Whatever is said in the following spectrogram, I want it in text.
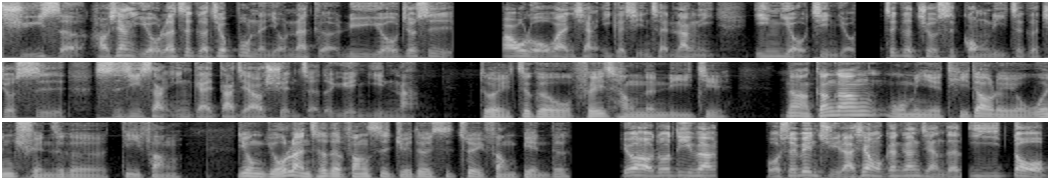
取舍，好像有了这个就不能有那个。旅游就是包罗万象，一个行程让你应有尽有，这个就是功利，这个就是实际上应该大家要选择的原因啦。对，这个我非常能理解。那刚刚我们也提到了有温泉这个地方，用游览车的方式绝对是最方便的。有好多地方，我随便举啦，像我刚刚讲的伊豆、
